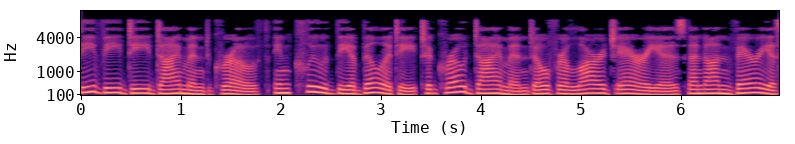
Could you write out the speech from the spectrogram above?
CVD diamond growth include the ability to grow diamond over large areas and on various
